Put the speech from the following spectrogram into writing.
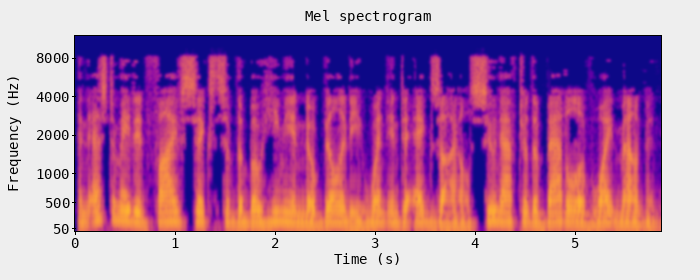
An estimated five-sixths of the Bohemian nobility went into exile soon after the Battle of White Mountain,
